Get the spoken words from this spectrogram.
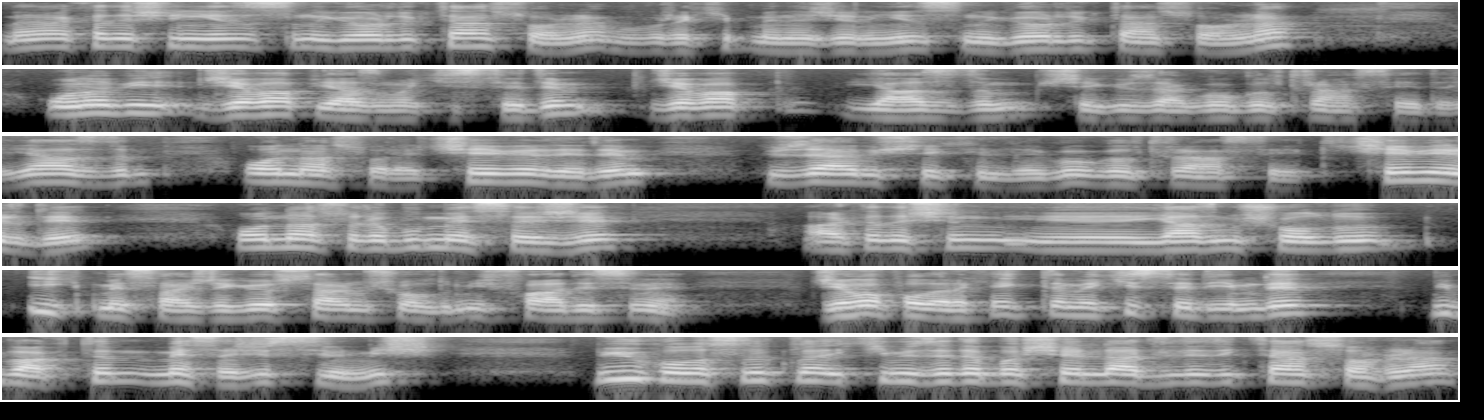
ben arkadaşın yazısını gördükten sonra, bu rakip menajerin yazısını gördükten sonra ona bir cevap yazmak istedim. Cevap yazdım. İşte güzel Google Translate'de yazdım. Ondan sonra çevir dedim. Güzel bir şekilde Google Translate çevirdi. Ondan sonra bu mesajı arkadaşın e, yazmış olduğu ilk mesajda göstermiş olduğum ifadesine cevap olarak eklemek istediğimde bir baktım mesajı silmiş. Büyük olasılıkla ikimize de başarılar diledikten sonra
